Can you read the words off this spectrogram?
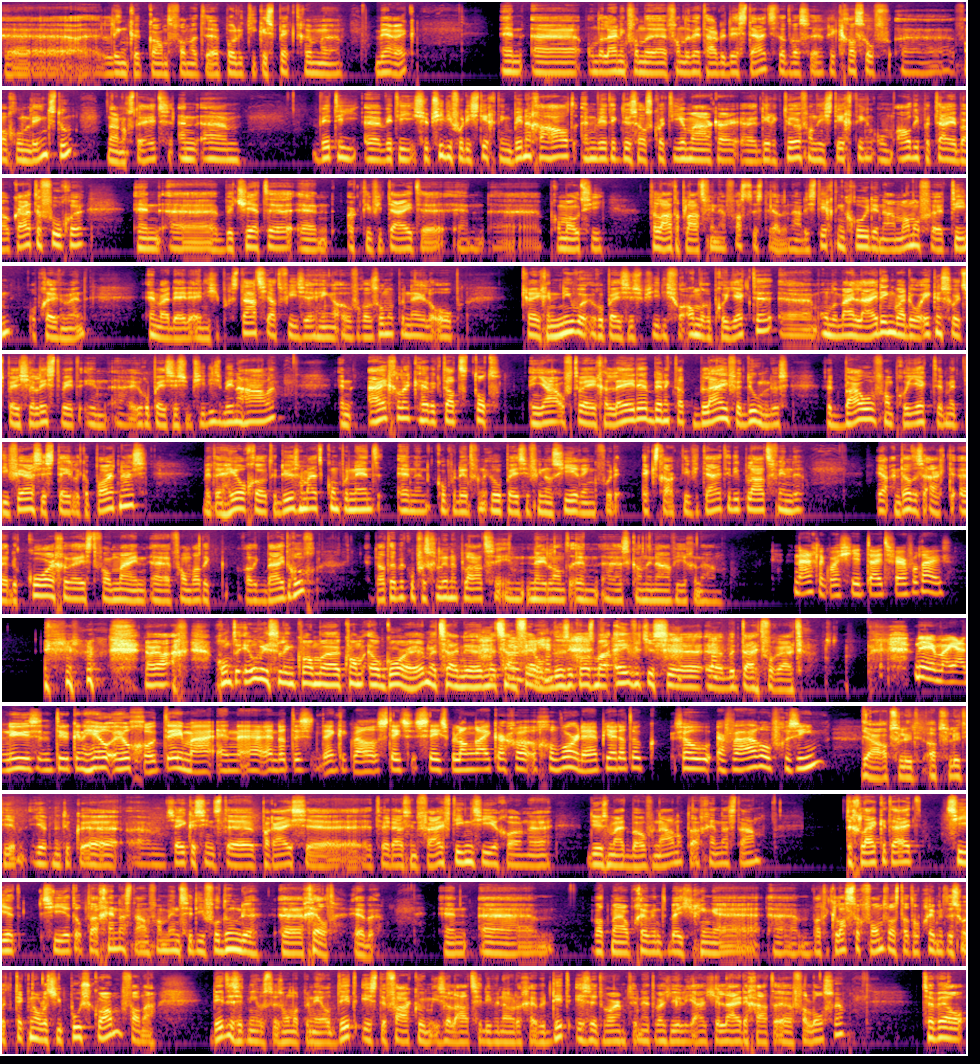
linkerkant van het politieke spectrum werk. En onder leiding van de, van de wethouder destijds, dat was Rick Grashoff van GroenLinks toen, nou nog steeds. En um, werd, die, werd die subsidie voor die stichting binnengehaald en werd ik dus als kwartiermaker directeur van die stichting om al die partijen bij elkaar te voegen en budgetten en activiteiten en promotie te laten plaatsvinden en vast te stellen. Nou, die stichting groeide naar een man of tien op een gegeven moment. En wij deden energieprestatieadviezen, hingen overal zonnepanelen op kregen nieuwe Europese subsidies voor andere projecten onder mijn leiding, waardoor ik een soort specialist werd in Europese subsidies binnenhalen. En eigenlijk heb ik dat tot een jaar of twee geleden ben ik dat blijven doen. Dus het bouwen van projecten met diverse stedelijke partners, met een heel grote duurzaamheidscomponent en een component van Europese financiering voor de extra activiteiten die plaatsvinden. Ja, en dat is eigenlijk uh, de core geweest van, mijn, van wat, ik, wat ik bijdroeg. Dat heb ik op verschillende plaatsen in Nederland en uh, Scandinavië gedaan. En eigenlijk was je je tijd ver vooruit. nou ja, rond de eeuwwisseling kwam, uh, kwam El Gore hè, met zijn, uh, met zijn okay. film. Dus ik was maar eventjes mijn tijd vooruit. Nee, maar ja, nu is het natuurlijk een heel, heel groot thema. En, en dat is denk ik wel steeds, steeds belangrijker ge geworden. Heb jij dat ook zo ervaren of gezien? Ja, absoluut. absoluut. Je, je hebt natuurlijk, uh, um, zeker sinds de Parijs uh, 2015, zie je gewoon uh, duurzaamheid bovenaan op de agenda staan. Tegelijkertijd zie je, het, zie je het op de agenda staan van mensen die voldoende uh, geld hebben. En ehm, wat mij op een gegeven moment een beetje ging, ehm, wat ik lastig vond, was dat op een gegeven moment een soort technology push kwam. Van nou, dit is het nieuwste zonnepaneel, dit is de vacuümisolatie die we nodig hebben, dit is het warmtenet wat jullie uit je lijden gaat verlossen. Terwijl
